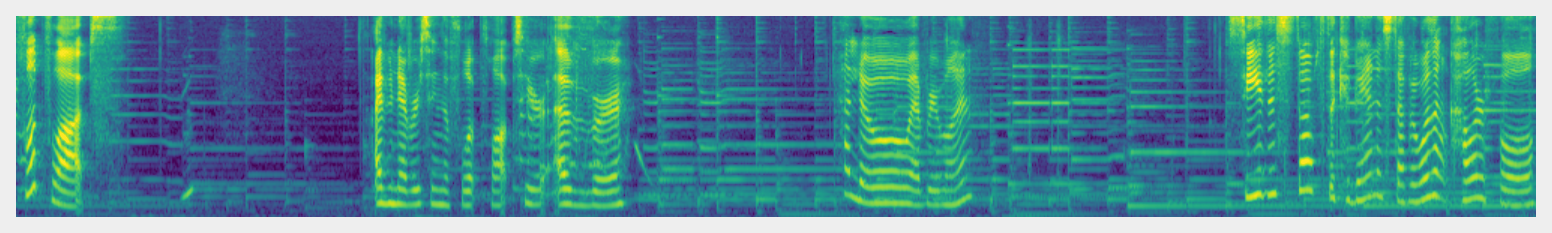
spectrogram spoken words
Flip-flops. I've never seen the flip-flops here ever. Hello, everyone. See this stuff, the cabana stuff, it wasn't colorful.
